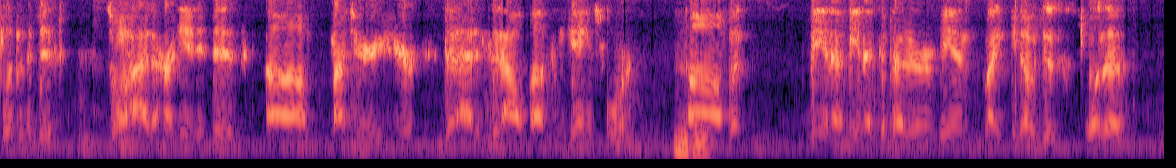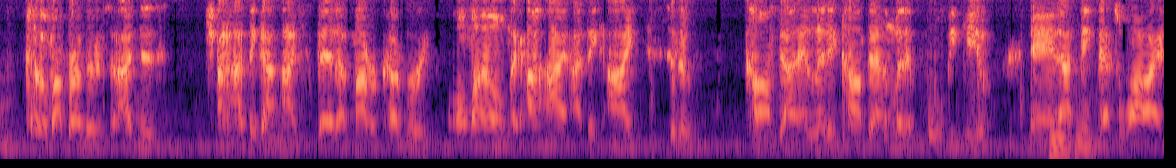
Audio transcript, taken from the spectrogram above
slipping the disc. So I had a herniated disc um, my junior year that I had to sit out uh, some games for. Mhm. Um, but being a being a competitor and being like you know just want to play with my brothers, I just I, I think I, I sped up my recovery on my own. Like I, I, I think I should have calmed down and let it calm down and let it fully heal. And I Mhm. think that's why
